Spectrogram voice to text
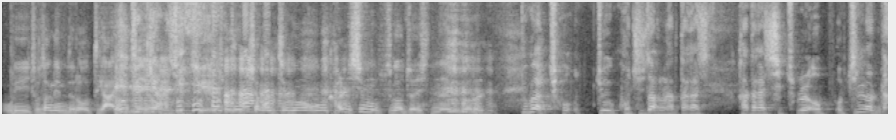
우리 조상님들은 어떻게 아셨대요? 어떻게 아셨지? 초고추장을 찍어 먹으면 칼슘 흡수가 좋아진다는 거를 누가 초, 저 고추장 갖다가 가다가 식초를 엎, 엎질렀나?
